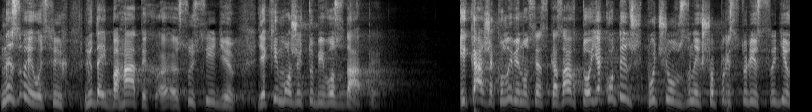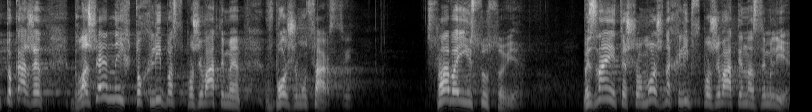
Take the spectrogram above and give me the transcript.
не зви оцих людей багатих е, сусідів, які можуть тобі воздати. І каже, коли він оце сказав, то як один ж почув з них, що при столі сидів, то каже: блаженний, хто хліба споживатиме в Божому царстві. Слава Ісусові! Ви знаєте, що можна хліб споживати на землі,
